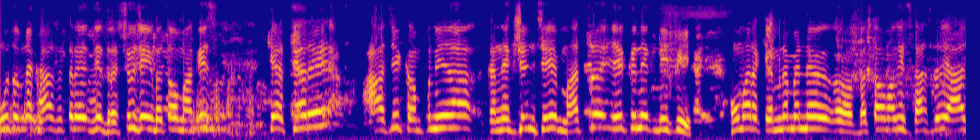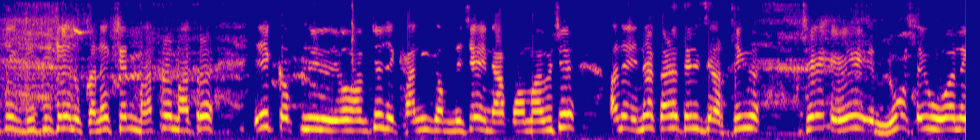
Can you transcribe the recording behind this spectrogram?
હું તમને ખાસ અત્યારે જે દ્રશ્યો છે એ બતાવવા માંગીશ કે અત્યારે આ જે કંપનીના કનેક્શન છે, માત્ર એક ને એક ડીપી. હું મારા કેમેરામેનને બતાવવા માંગીશ ખાસ કરી આ જે એક ડીપી છે, એનું કનેક્શન માત્ર માત્ર એક કંપનીને દેવામાં આવ્યું છે, જે ખાનગી કંપની છે, એને આપવામાં આવ્યું છે. અને એના કારણે તેની જે અર્થિંગ છે એ લૂઝ થયું હોય અને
